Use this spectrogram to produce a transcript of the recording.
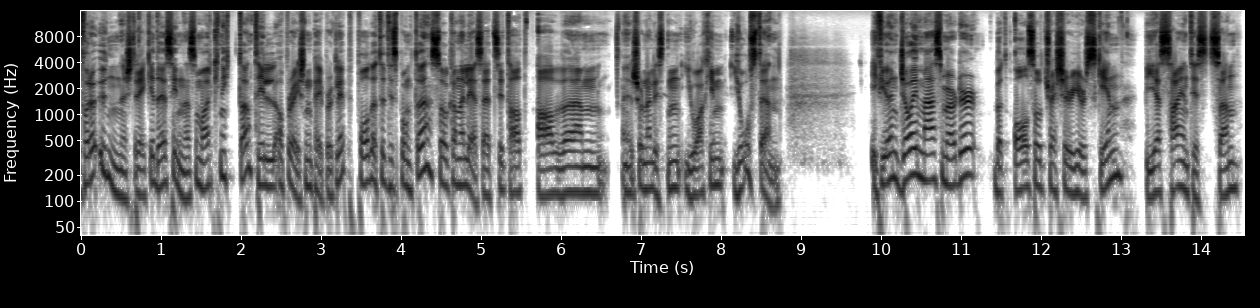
Og For å understreke det sinnet som var knytta til Operation Paperclip på dette tidspunktet, så kan jeg lese et sitat av um, journalisten Joachim Josten. If you enjoy mass murder, but also treasure your skin, be a scientist, son.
